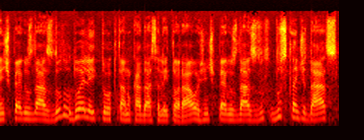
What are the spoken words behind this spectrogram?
A gente pega os dados do, do eleitor que está no cadastro eleitoral, a gente pega os dados do, dos candidatos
